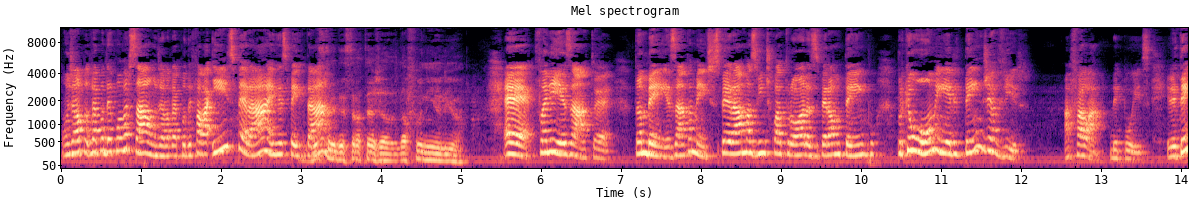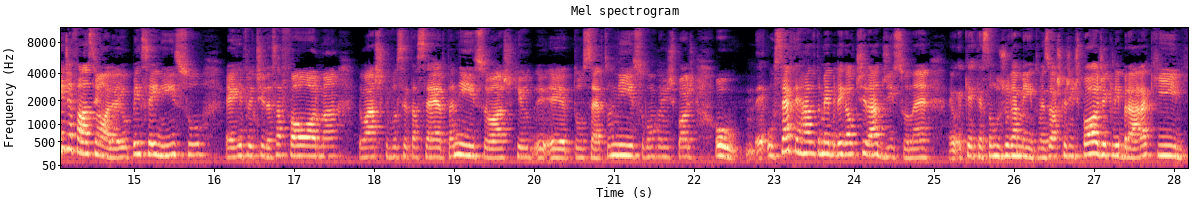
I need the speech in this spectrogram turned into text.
onde ela vai poder conversar, onde ela vai poder falar e esperar e respeitar. Gostei da estratégia da Fanny ali, ó. É, Fanny, exato, é. Também, exatamente. Esperar umas 24 horas, esperar um tempo, porque o homem ele tende a vir a falar depois. Ele tende a falar assim, olha, eu pensei nisso, é, refleti dessa forma, eu acho que você tá certa nisso, eu acho que eu, é, é tô certo nisso, como que a gente pode... Ou, é, o certo e errado também é legal tirar disso, né, é, que é questão do julgamento, mas eu acho que a gente pode equilibrar aqui,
